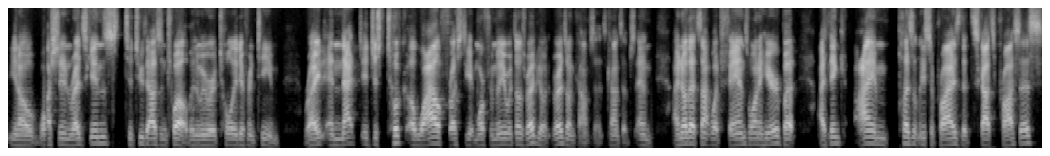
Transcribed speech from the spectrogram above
you know, Washington Redskins to 2012, and we were a totally different team, right? And that it just took a while for us to get more familiar with those red, red zone concepts. Concepts, and I know that's not what fans want to hear, but I think I'm pleasantly surprised that Scott's process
